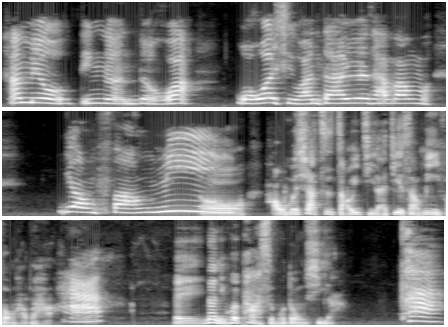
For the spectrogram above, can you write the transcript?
它没有叮人的话，我会喜欢它，因为它帮我用蜂蜜。哦，好，我们下次找一集来介绍蜜蜂，好不好？好。哎，那你会怕什么东西呀？怕蟑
